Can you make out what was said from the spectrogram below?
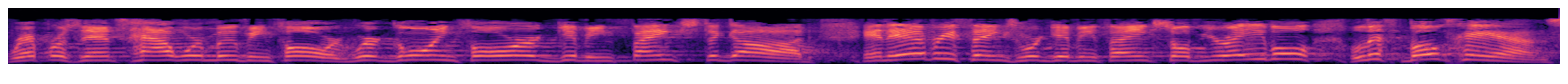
represents how we're moving forward. We're going forward giving thanks to God. And everything's we're giving thanks. So if you're able, lift both hands.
